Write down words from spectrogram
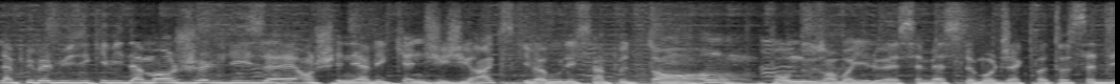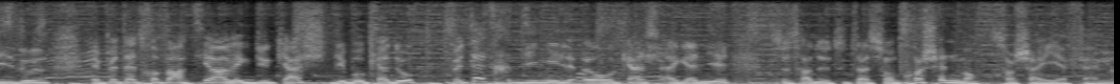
la plus belle musique évidemment, je le disais, enchaîné avec Kenji Girac, ce qui va vous laisser un peu de temps oh, pour nous envoyer le SMS, le mot jackpot au 7 10 12 et peut-être repartir avec du cash, des beaux cadeaux, peut-être 10 000 euros cash à gagner. Ce sera de toute façon prochainement sur Chérie FM.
